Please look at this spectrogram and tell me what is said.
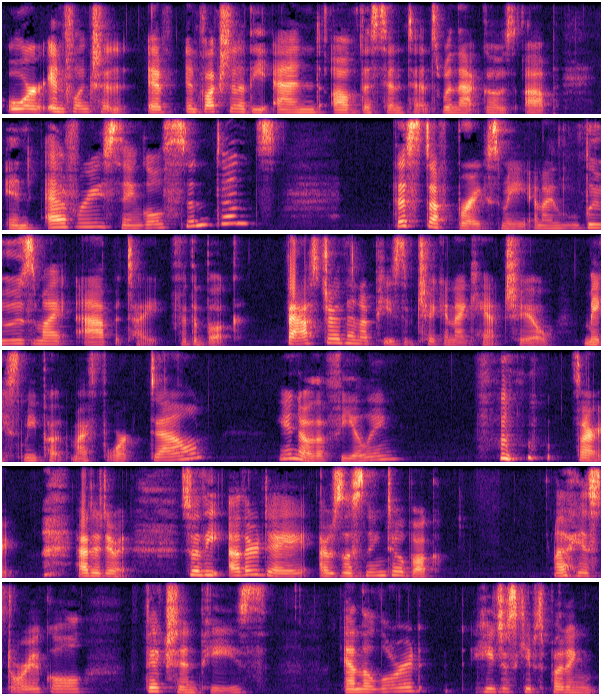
Or inflection, if inflection at the end of the sentence when that goes up in every single sentence. This stuff breaks me and I lose my appetite for the book faster than a piece of chicken I can't chew, makes me put my fork down. You know the feeling. Sorry, had to do it. So the other day, I was listening to a book, a historical fiction piece, and the Lord, He just keeps putting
